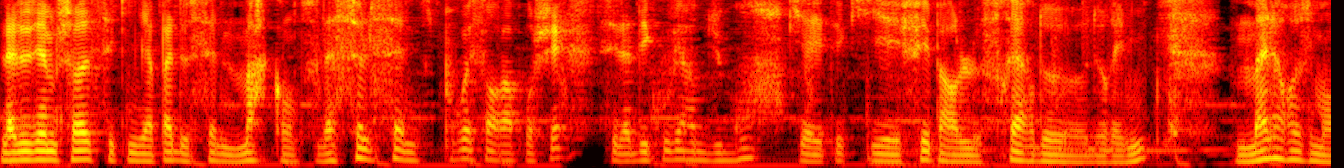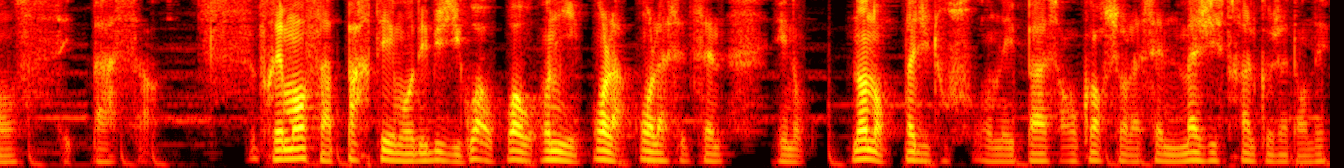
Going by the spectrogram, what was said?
La deuxième chose, c'est qu'il n'y a pas de scène marquante. La seule scène qui pourrait s'en rapprocher, c'est la découverte du goût qui a été, qui est fait par le frère de, de Rémi. Malheureusement, c'est pas ça. Vraiment, ça partait. Moi, au début, je dis waouh, waouh, on y est, on l'a, on l'a cette scène. Et non, non, non, pas du tout. On n'est pas encore sur la scène magistrale que j'attendais.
